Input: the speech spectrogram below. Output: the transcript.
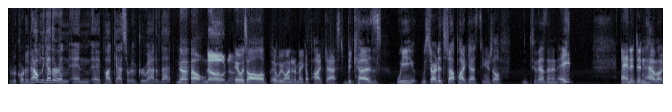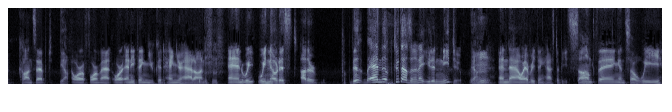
record an album together, and and a podcast sort of grew out of that? No, No, no. It was all we wanted to make a podcast because we we started Stop Podcasting Yourself in 2008, and it didn't have a concept Yeah. or a format or anything you could hang your hat on. and we we noticed other. This, and the 2008, you didn't need to. Yeah. Mhm. and now everything has to be something and so we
